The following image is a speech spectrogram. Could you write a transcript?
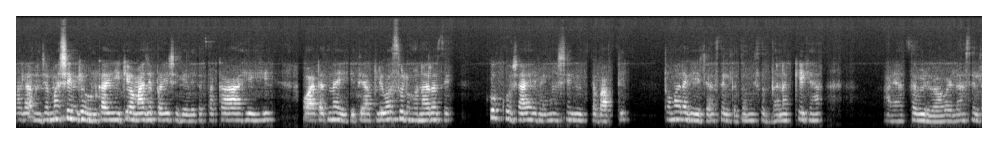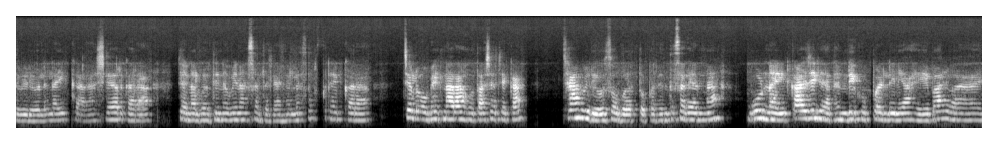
मला म्हणजे मशीन घेऊन काही किंवा माझे पैसे गेले त्याचा काहीही वाटत नाही की ते आपली वसूल होणारच आहे. खूप खुश आहे मी मशीनच्या बाबतीत. तुम्हाला घ्यायचे असेल तर तुम्ही सुद्धा नक्की घ्या. आणि आजचा व्हिडिओ आवडला असेल तर व्हिडिओला लाईक करा शेअर करा. चॅनलवरती नवीन असेल तर चॅनलला सबस्क्राईब करा. चलो भेटणार आहोत अशाच एका छान व्हिडिओसोबत तोपर्यंत सगळ्यांना गुड नाईट काळजी घ्या. थंडी खूप पडलेली आहे. बाय बाय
